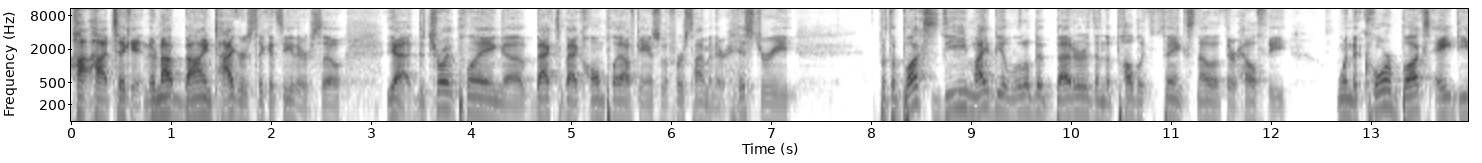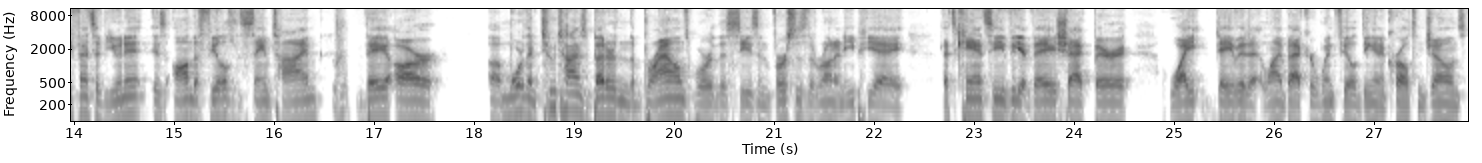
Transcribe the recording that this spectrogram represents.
hot, hot ticket. And they're not buying Tigers tickets either. So, yeah, Detroit playing uh, back-to-back home playoff games for the first time in their history. But the Bucks D might be a little bit better than the public thinks now that they're healthy. When the core Bucks eight defensive unit is on the field at the same time, they are uh, more than two times better than the Browns were this season versus the run in EPA. That's Kancey, Vea, Shaq Barrett, White, David at linebacker, Winfield, Dean, and Carlton Jones.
